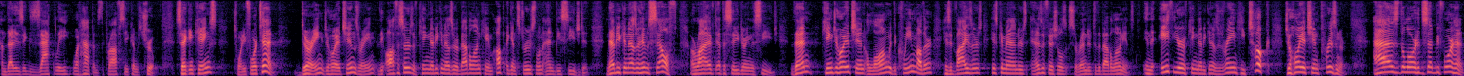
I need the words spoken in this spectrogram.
And that is exactly what happens. The prophecy comes true. 2 Kings 24.10. During Jehoiachin's reign, the officers of King Nebuchadnezzar of Babylon came up against Jerusalem and besieged it. Nebuchadnezzar himself arrived at the city during the siege. Then King Jehoiachin, along with the queen mother, his advisors, his commanders, and his officials, surrendered to the Babylonians. In the eighth year of King Nebuchadnezzar's reign, he took Jehoiachin prisoner, as the Lord had said beforehand.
